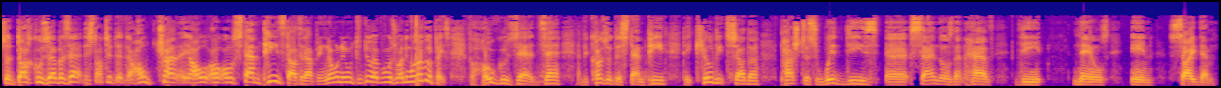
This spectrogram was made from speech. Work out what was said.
So they started the whole, tra- whole, whole, whole, stampede started happening. No one knew what to do. Everyone was running all over the place. For and because of the stampede, they killed each other, pashtus with these uh, sandals that have the nails inside them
